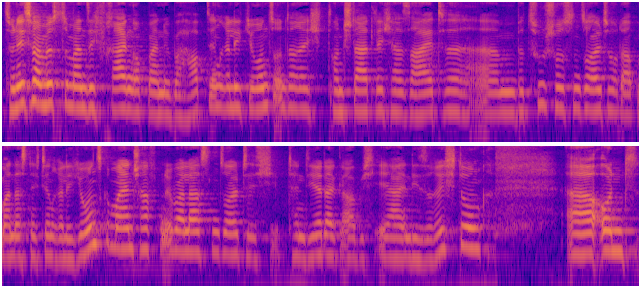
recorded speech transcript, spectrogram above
zunächst mal müsste man sich fragen, ob man überhaupt den Religionsunterricht von staatlicher Seite ähm, bezuschussen sollte oder ob man das nicht den Religionsgemeinschaften überlassen sollte. Ich tendiere da, glaube ich, eher in diese Richtung. Äh, und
